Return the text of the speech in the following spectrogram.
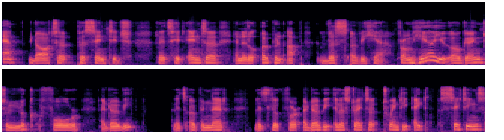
app data percentage. Let's hit enter and it'll open up this over here. From here, you are going to look for Adobe. Let's open that. Let's look for Adobe Illustrator 28 settings.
